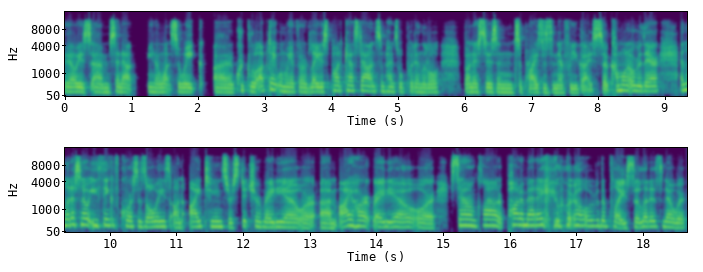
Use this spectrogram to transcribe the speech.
we always um, send out you know, once a week, a quick little update when we have our latest podcast out. And sometimes we'll put in little bonuses and surprises in there for you guys. So come on over there and let us know what you think, of course, as always, on iTunes or Stitcher Radio or um, iHeartRadio or SoundCloud or Podomatic. we're all over the place. So let us know. We're,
